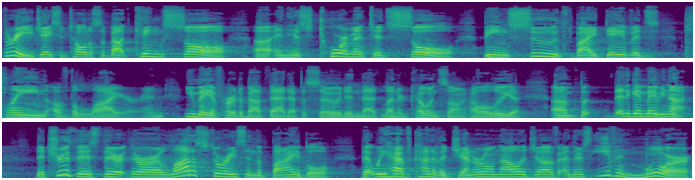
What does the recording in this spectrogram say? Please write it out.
three, Jason told us about King Saul uh, and his tormented soul being soothed by David's playing of the lyre. And you may have heard about that episode in that Leonard Cohen song, Hallelujah. Um, but then again, maybe not. The truth is, there, there are a lot of stories in the Bible that we have kind of a general knowledge of, and there's even more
